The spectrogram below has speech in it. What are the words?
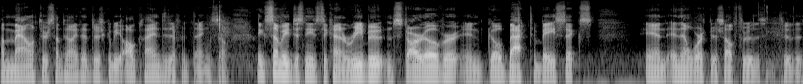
a mount or something like that. There's could be all kinds of different things. So I think somebody just needs to kind of reboot and start over and go back to basics, and and then work yourself through the through the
